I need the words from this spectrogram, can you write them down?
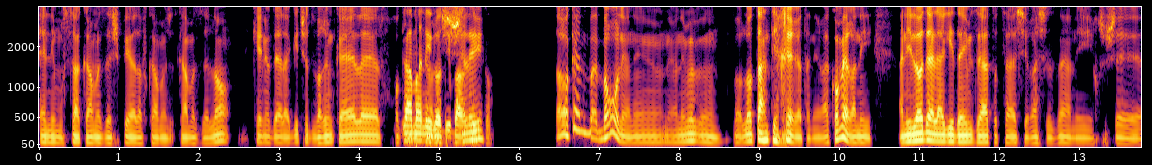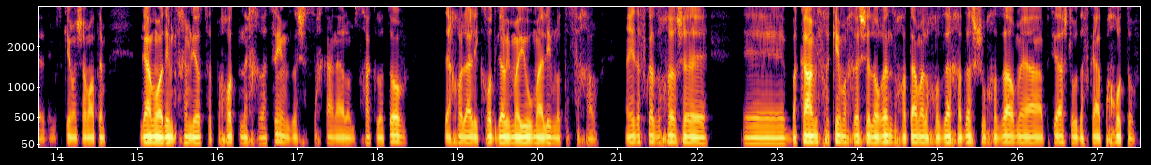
אין לי מושג כמה זה השפיע עליו, כמה, כמה זה לא. אני כן יודע להגיד שדברים כאלה, לפחות גם אני לא דיברתי שלי, איתו. לא, לא, כן, ברור לי, אני, אני, אני מבין, לא, לא טענתי אחרת, אני רק אומר, אני, אני לא יודע להגיד האם זה היה תוצאה ישירה של זה, אני חושב שאני מסכים מה שאמרתם, גם אוהדים צריכים להיות קצת פחות נחרצים, זה ששחקן היה לו משחק לא טוב, זה יכול היה לקרות גם אם היו מעלים לו את השכר. אני דווקא זוכר שבכמה אה, משחקים אחרי שלורנזו חתם על החוזה החדש, כשהוא חזר מהפציעה שלו, הוא דווקא היה פחות טוב.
